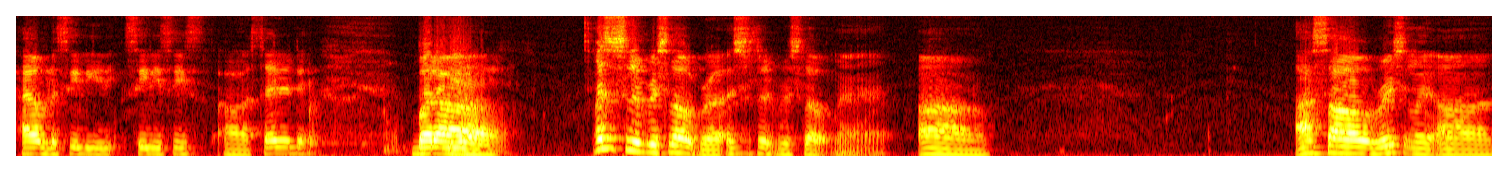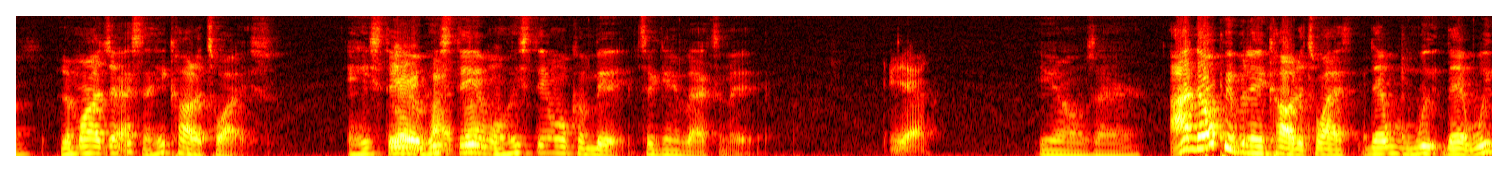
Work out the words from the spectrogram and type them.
however the CD, CDC uh, stated it. But uh, yeah. it's a slippery slope, bro. It's a slippery slope, man. Um, I saw recently, um, Lamar Jackson. He caught it twice, and he Yeah, still he he still won't he still won't commit to getting vaccinated. Yeah. You know what I'm saying? I know people didn't call it twice that we that we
